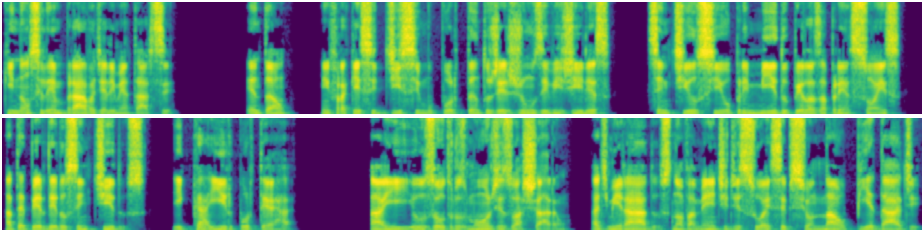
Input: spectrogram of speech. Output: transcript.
que não se lembrava de alimentar-se. Então, enfraquecidíssimo por tantos jejuns e vigílias, sentiu-se oprimido pelas apreensões até perder os sentidos e cair por terra. Aí os outros monges o acharam, admirados novamente de sua excepcional piedade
